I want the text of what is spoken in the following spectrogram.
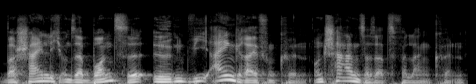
wahrscheinlich unser Bonze irgendwie eingreifen können und Schadensersatz verlangen können.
